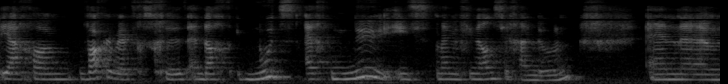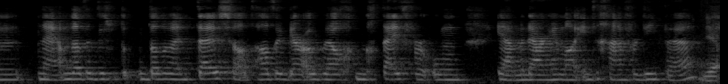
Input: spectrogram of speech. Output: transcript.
ja, gewoon wakker werd geschud en dacht, ik moet echt nu iets met mijn financiën gaan doen. En um, nou ja, omdat ik dus op dat moment thuis zat, had ik daar ook wel genoeg tijd voor om ja, me daar helemaal in te gaan verdiepen. Ja.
